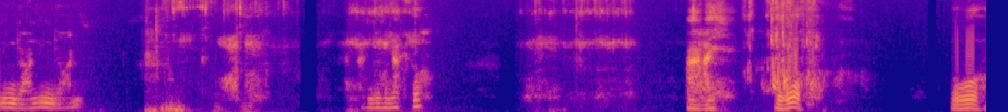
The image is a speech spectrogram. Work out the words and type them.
วิ่งย้อนวิ่งย้อนนักอยู่นักอยู่ปลาอะไรโอ้โหโอ้โห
